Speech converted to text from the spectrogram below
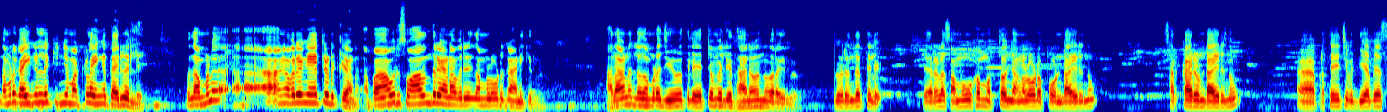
നമ്മുടെ കൈകളിലേക്ക് ഇങ്ങ് മക്കളെ ഇങ്ങ് തരുമല്ലേ അപ്പോൾ നമ്മൾ അവരെ ഏറ്റെടുക്കുകയാണ്. അപ്പോൾ ആ ഒരു സ്വാതന്ത്ര്യമാണ് അവർ നമ്മളോട് കാണിക്കുന്നത്. അതാണല്ലോ നമ്മുടെ ജീവിതത്തിലെ ഏറ്റവും വലിയ ധനം എന്ന് പറയുന്നത്. ദുരന്തത്തിൽ കേരള സമൂഹം മൊത്തം ഞങ്ങളോടൊപ്പം ഉണ്ടായിരുന്നു. സർക്കാരുണ്ടായിരുന്നു. പ്രത്യേകിച്ച് വിദ്യാഭ്യാസ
